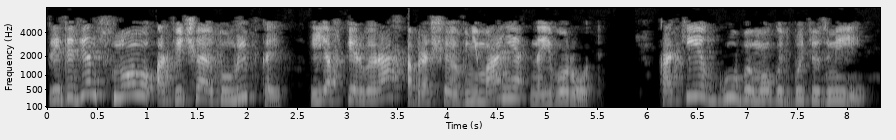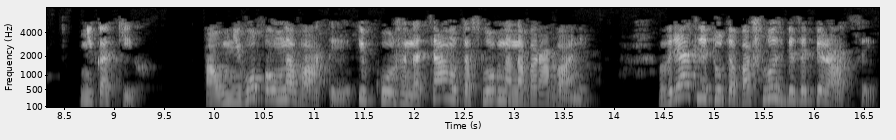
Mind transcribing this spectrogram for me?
Президент снова отвечает улыбкой, и я в первый раз обращаю внимание на его рот. Какие губы могут быть у змеи? Никаких. А у него полноватые, и кожа натянута, словно на барабане. Вряд ли тут обошлось без операции.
